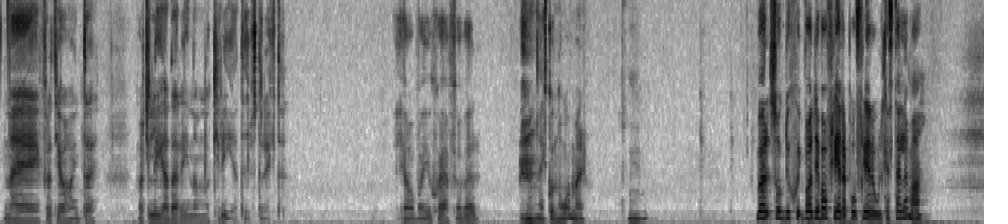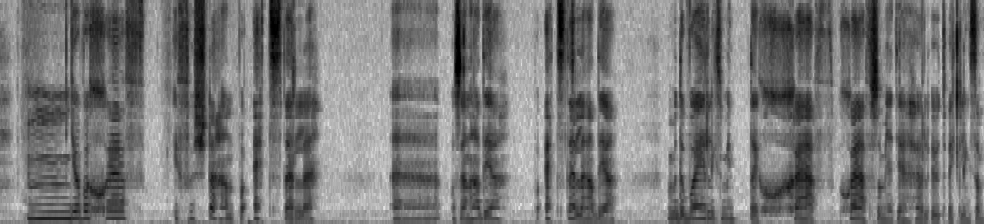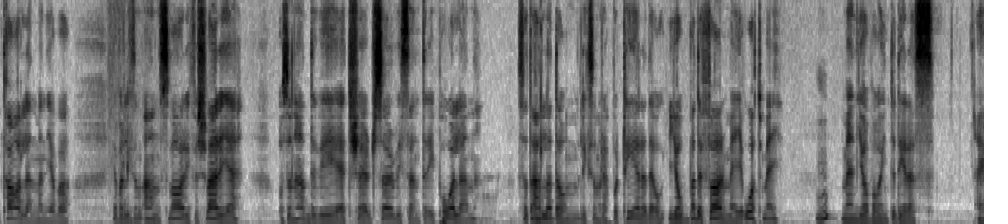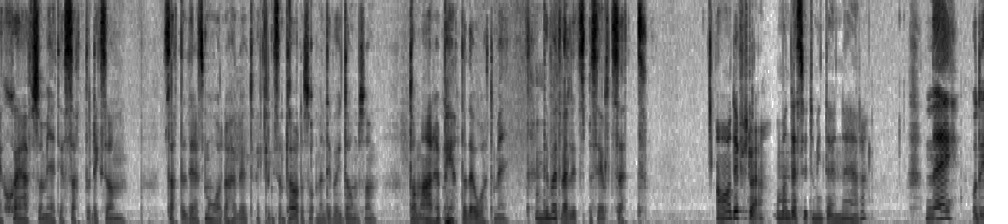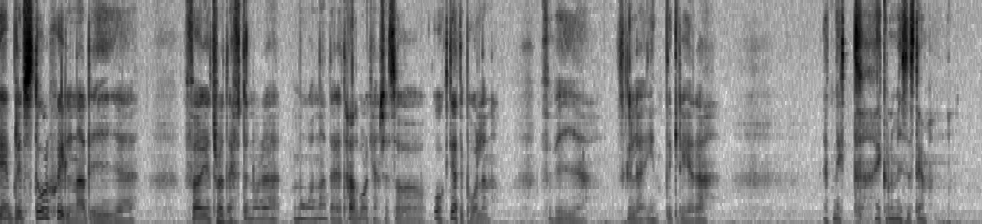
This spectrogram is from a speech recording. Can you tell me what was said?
Nej, för att jag har inte varit ledare inom något kreativt direkt. Jag var ju chef över ekonomer. Mm. Var, såg du, var, det var flera på flera olika ställen va? Mm, jag var chef i första hand på ett ställe. Eh, och sen hade jag, på ett ställe hade jag, men då var jag liksom inte chef, chef som i att jag höll utvecklingssamtalen men jag var, jag var liksom ansvarig för Sverige. Och sen hade vi ett shared service center i Polen. Så att mm. alla de liksom rapporterade och jobbade för mig och åt mig. Mm. Men jag var inte deras eh, chef som i att jag satt och liksom satte deras mål och höll utvecklingssamtal och så. Men det var ju de som de arbetade åt mig. Mm. Det var ett väldigt speciellt sätt. Ja, det förstår jag. Om man dessutom inte är nära. Nej, och det blev stor skillnad i... Eh, för jag tror att efter några månader, ett halvår kanske, så åkte jag till Polen. För vi eh, skulle integrera ett nytt ekonomisystem.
